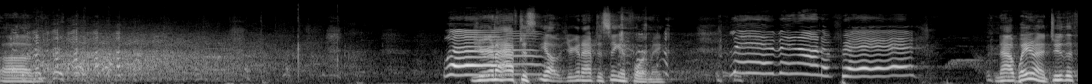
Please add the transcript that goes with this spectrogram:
Um, you're gonna have to. s- Yeah, you're gonna have to sing it for me. Living on a prayer. Now, wait a minute. Do the.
